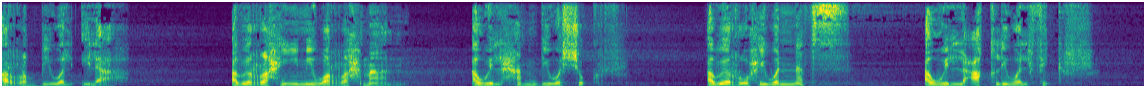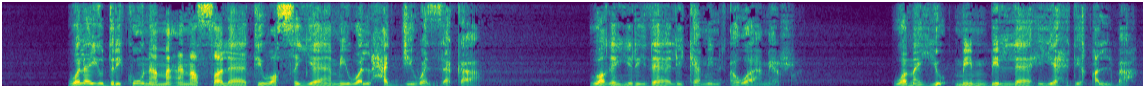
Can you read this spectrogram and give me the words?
الرب والإله أو الرحيم والرحمن أو الحمد والشكر أو الروح والنفس أو العقل والفكر. ولا يدركون معنى الصلاة والصيام والحج والزكاة وغير ذلك من أوامر. ومن يؤمن بالله يهد قلبه.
